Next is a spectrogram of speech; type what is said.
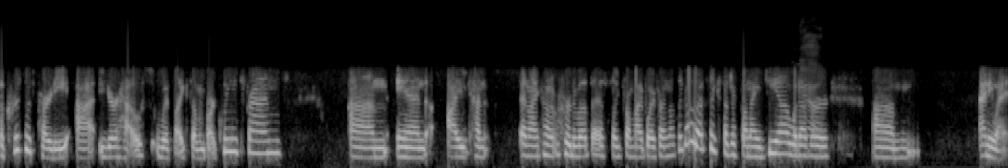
a Christmas party at your house with like some of our Queens friends?" Um, and I kind of and I kind of heard about this like from my boyfriend. I was like, "Oh, that's like such a fun idea, whatever." Um, anyway,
